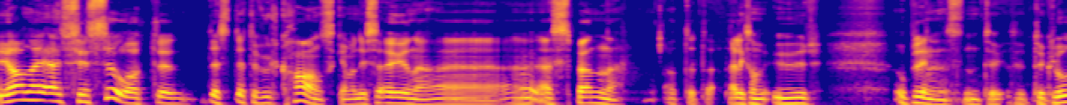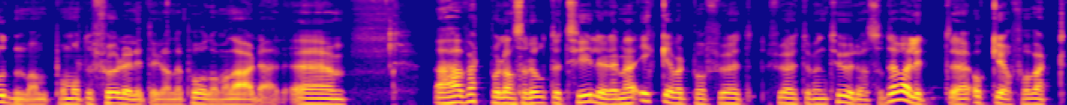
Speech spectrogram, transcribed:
Ja, nei, jeg syns jo at eh, det, dette vulkanske med disse øyene er, eh, mm. er spennende. At dette, det er liksom ur opprinnelsen til, til, kloden man på en måte føler litt på når man er der. Um, jeg har vært på Lanzarote tidligere, men jeg har ikke vært på Fuerteventura, så det var litt uh, ok å få vært,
